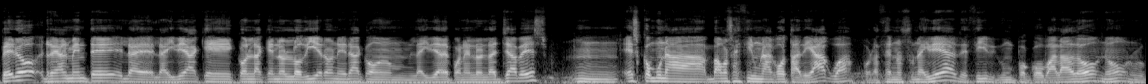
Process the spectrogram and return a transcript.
Pero realmente la, idea que, con la que nos lo dieron era con la idea de ponerlo en las llaves. Mm, es como una, vamos a decir, una gota de agua, por hacernos una idea, es decir, un poco ovalado, ¿no?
